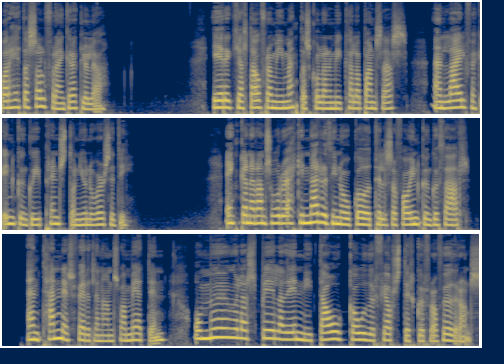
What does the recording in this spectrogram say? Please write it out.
var að hitta sálfræðing reglulega. Erik hjælt áfram í mentaskólanum í Calabansas en Lyle fekk ingöngu í Princeton University. Enganir hans voru ekki nærðu því nógu góðu til þess að fá ingöngu þar en tennisferillin hans var metinn og mögulega spilaði inn í dágóður fjárstyrkur frá föður hans.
